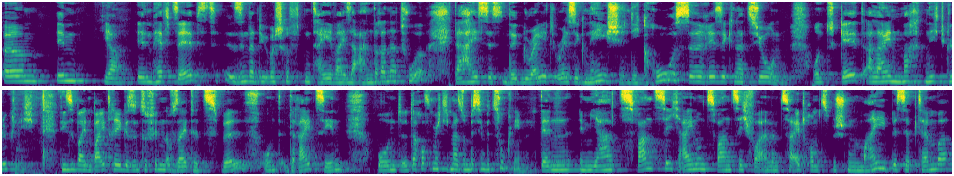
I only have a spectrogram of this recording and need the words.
Ähm, Im, ja, Im Heft selbst sind dann die Überschriften teilweise anderer Natur. Da heißt es The Great Resignation, die große Resignation. Und Geld allein macht nicht glücklich. Diese beiden Beiträge sind zu finden auf Seite 12 und 13. Und äh, darauf möchte ich mal so ein bisschen Bezug nehmen. Denn im Jahr 2021, vor allem im Zeitraum zwischen Mai bis September,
